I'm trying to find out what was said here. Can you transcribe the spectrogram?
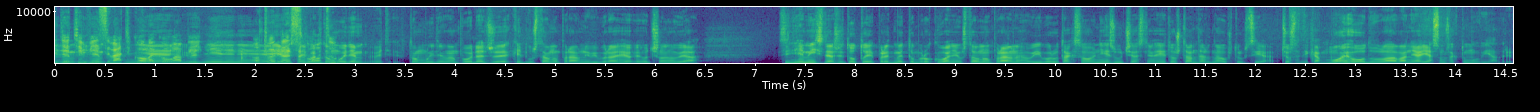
idete idem, vyzvať idem, kolegov, aby nie, nie, nie, nie, otvorili ja sa iba k tomu, idem, veď, k tomu idem vám povedať, že keď ústavnoprávny výbor a jeho, jeho členovia si nemyslia, že toto je predmetom rokovania ústavného právneho výboru, tak sa ho nezúčastnia. Je to štandardná obštrukcia. Čo sa týka môjho odvolávania, ja som sa k tomu vyjadril.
